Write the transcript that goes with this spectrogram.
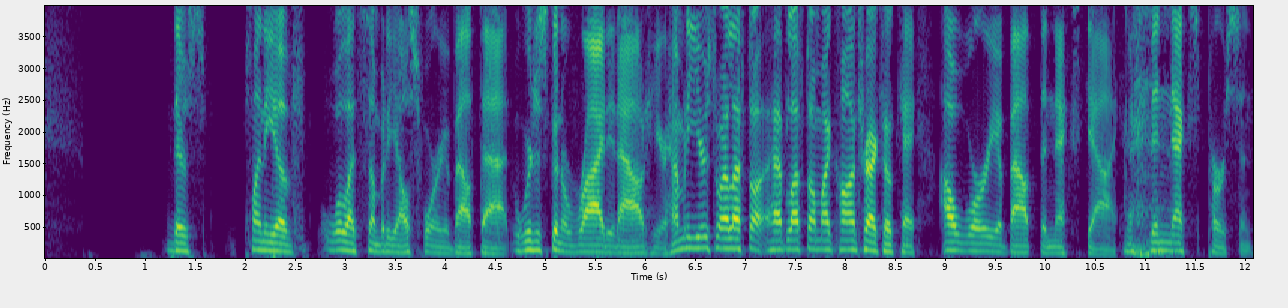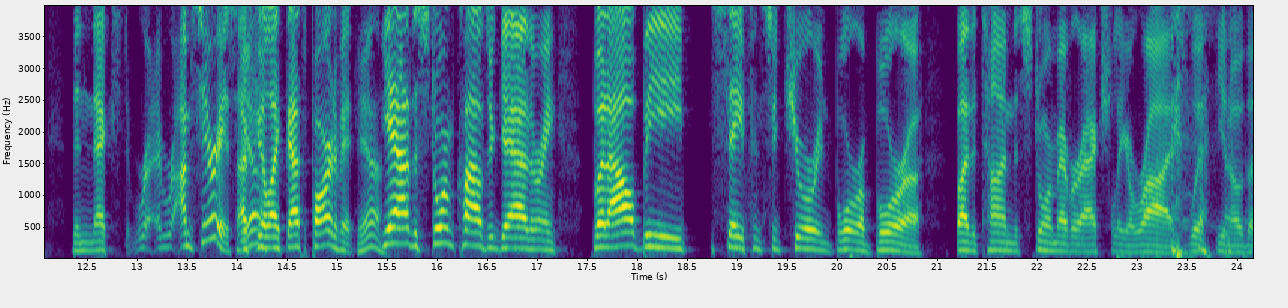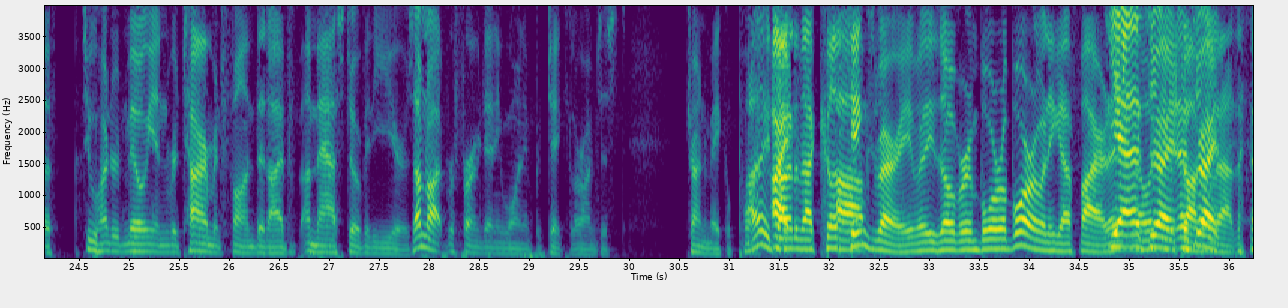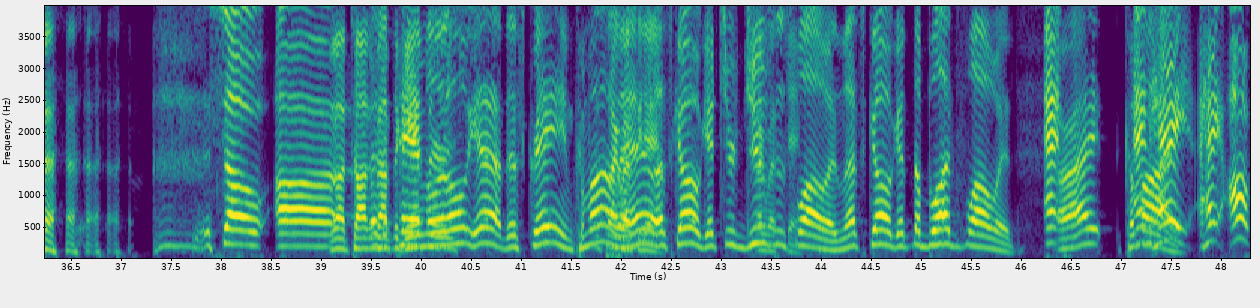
there's plenty of we'll let somebody else worry about that. We're just going to ride it out here. How many years do I left have left on my contract? Okay, I'll worry about the next guy, the next person, the next. I'm serious. I Yeah. feel like that's part of it. Yeah. Yeah, the storm clouds are gathering, but I'll be safe and secure in Bora Bora by the time the storm ever actually arrives with, you know, the 200 million retirement fund that I've amassed over the years. I'm not referring to anyone in particular. I'm just trying to make a point. I thought you talking right, about Kliff uh, Kingsbury when he's over in Bora Bora when he got fired. I Yeah, that's right, that's right. So, uh, You want to talk about the, game a little? Yeah, this game. Come Let's on, the man. Let's go. Get your juices flowing. Let's go. Get the blood flowing. And- All right? Come and on. hey, hey, oh,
